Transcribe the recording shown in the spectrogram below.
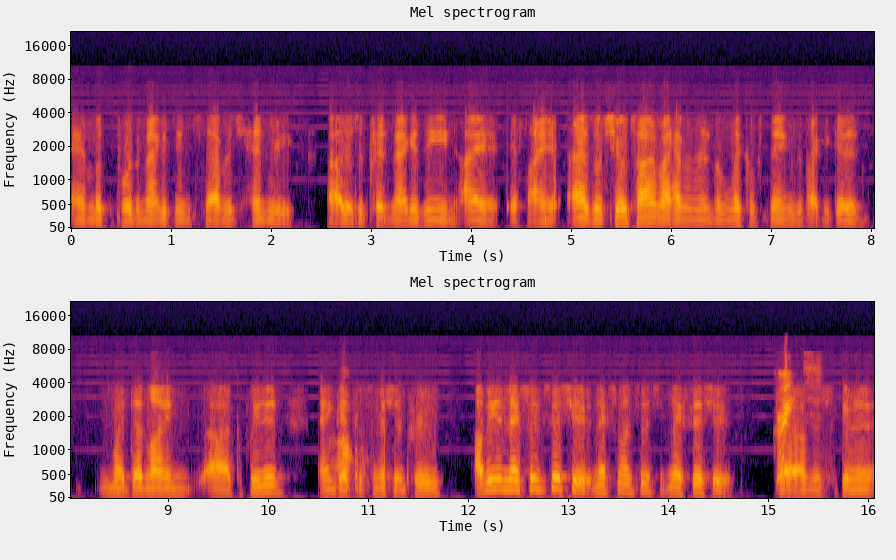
and look for the magazine Savage Henry. Uh, there's a print magazine. I, if I, as of Showtime, I haven't written a lick of things. If I could get it, my deadline uh, completed and get the submission approved, I'll be in next week's issue, next month's issue, next issue. Great. So I'm just giving a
